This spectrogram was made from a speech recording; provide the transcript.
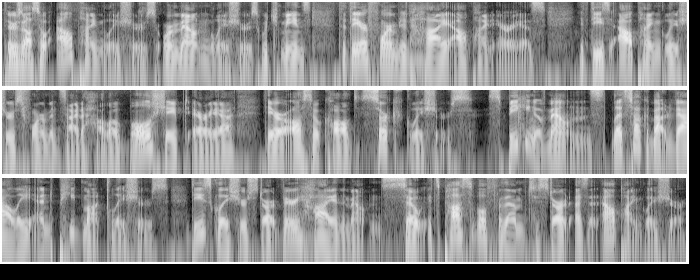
There's also alpine glaciers or mountain glaciers, which means that they are formed in high alpine areas. If these alpine glaciers form inside a hollow bowl shaped area, they are also called cirque glaciers. Speaking of mountains, let's talk about valley and Piedmont glaciers. These glaciers start very high in the mountains, so it's possible for them to start as an alpine glacier.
